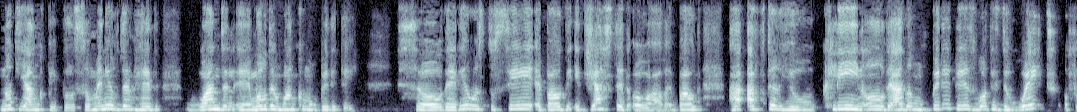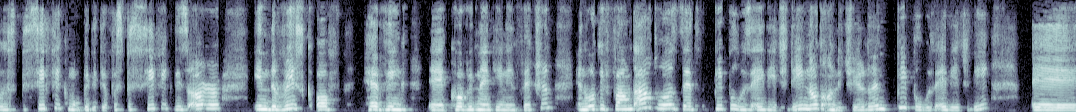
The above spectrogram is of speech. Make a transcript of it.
not young people. So many of them had one uh, more than one comorbidity. So the idea was to see about the adjusted OR, about after you clean all the other morbidities, what is the weight of a specific morbidity, of a specific disorder in the risk of having a COVID-19 infection. And what we found out was that people with ADHD, not only children, people with ADHD, uh,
